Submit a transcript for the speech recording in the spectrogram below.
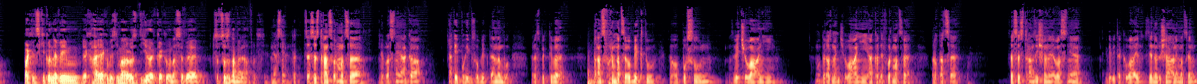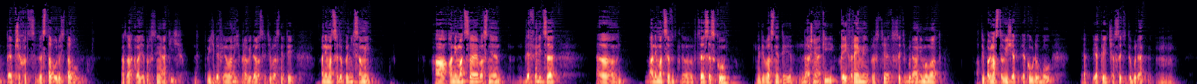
prakticky jako nevím, jaká je jako s nimi rozdíl, jak jako na sebe, co, co znamená prostě. Jasně, tak CSS transformace je vlastně nějaká, nějaký pohyb s objektem, nebo respektive transformace objektu, jo, posun, zvětšování, nebo teda zmenšování, nějaká deformace, rotace. CSS Transition je vlastně kdyby taková zjednodušená animace, jenom to je přechod ze stavu do stavu. Na základě prostě nějakých tvých definovaných pravidel se ti vlastně ty animace doplní sami. A animace je vlastně definice uh, animace v, v css kdy vlastně ty dáš nějaký keyframey, prostě, co se ti bude animovat a ty pak nastavíš, jak, jakou dobu, jak, jaký čas se ti to bude, mm,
